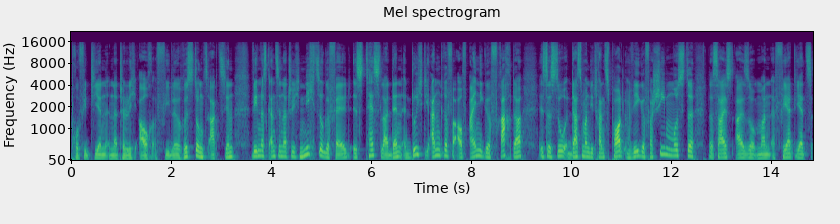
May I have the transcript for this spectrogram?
profitieren natürlich auch viele Rüstungsaktien. Wem das Ganze natürlich nicht so gefällt, ist Tesla, denn durch die Angriffe auf einige Frachter ist es so, dass man die Transportwege verschieben musste. Das heißt also, man fährt jetzt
